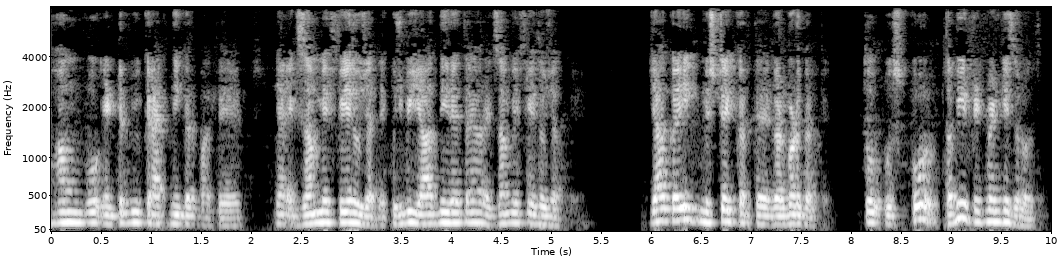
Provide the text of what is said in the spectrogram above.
हम वो इंटरव्यू क्रैक नहीं कर पाते, या एग्ज़ाम में फेल हो जाते, कुछ भी याद नहीं रहता है और एग्ज़ाम में फेल हो जाते हैं। या कई मिस्टेक करते हैं, गड़बड़ करते हैं। तो उसको तभी ट्रीटमेंट की ज़रूरत है।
